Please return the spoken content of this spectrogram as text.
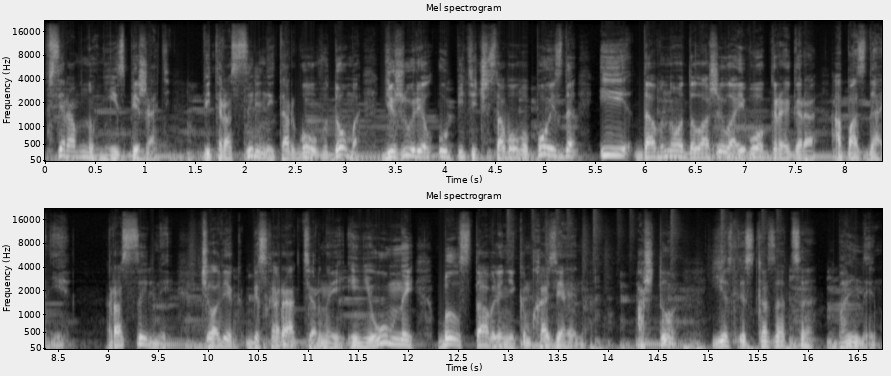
все равно не избежать. Ведь рассыльный торгового дома дежурил у пятичасового поезда и давно доложил о его Грегора опоздании. Рассыльный, человек бесхарактерный и неумный, был ставленником хозяина. А что, если сказаться больным?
